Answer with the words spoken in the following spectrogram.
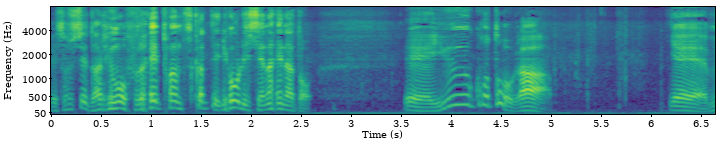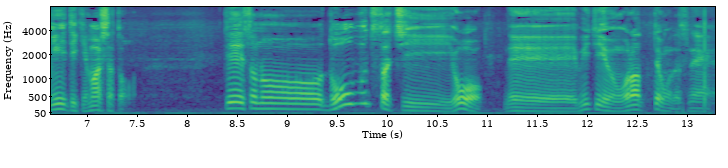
えそして誰もフライパン使って料理してないなと。えー、いうことが、えー、見えてきましたと。で、その、動物たちを、えー、見てもらってもですね、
